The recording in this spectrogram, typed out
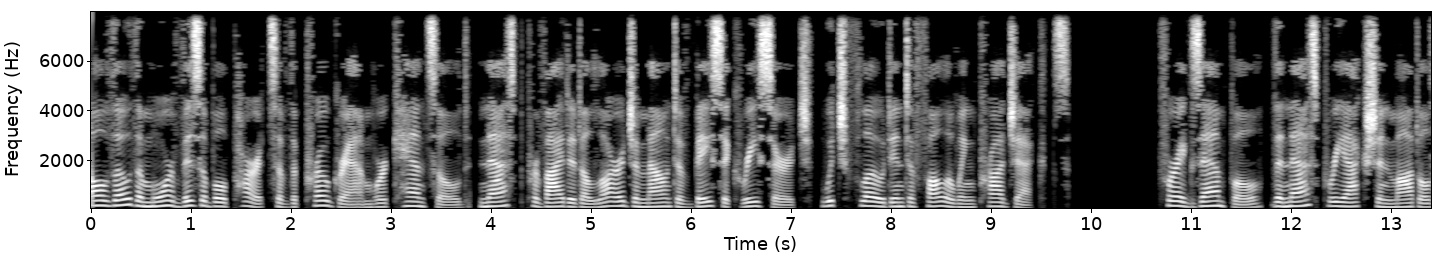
Although the more visible parts of the program were cancelled, NASP provided a large amount of basic research, which flowed into following projects. For example, the NASP reaction Model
